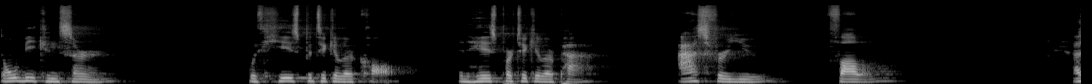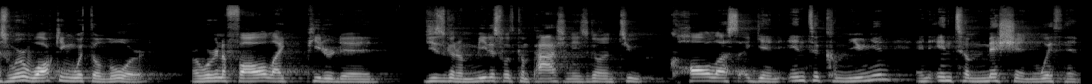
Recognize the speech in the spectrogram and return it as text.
don't be concerned with his particular call and his particular path. As for you, follow me. As we're walking with the Lord, or we're going to fall like Peter did, Jesus is going to meet us with compassion. He's going to call us again into communion and into mission with Him.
